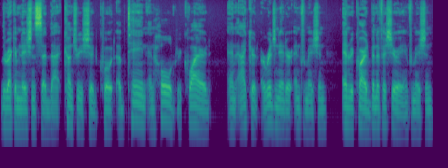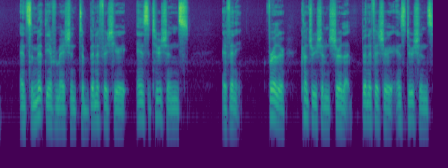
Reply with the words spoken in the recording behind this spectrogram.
The recommendation said that countries should, quote, obtain and hold required and accurate originator information and required beneficiary information and submit the information to beneficiary institutions if any. Further, countries should ensure that beneficiary institutions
